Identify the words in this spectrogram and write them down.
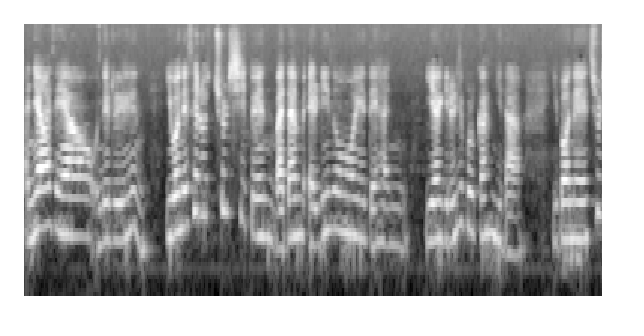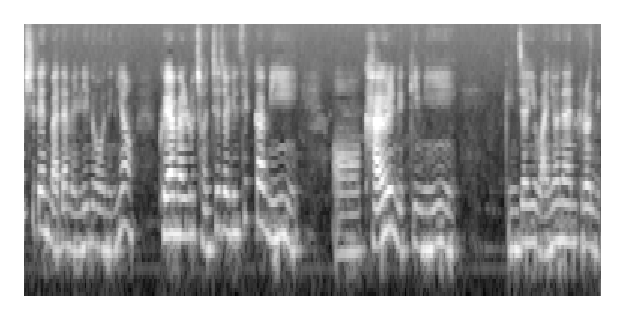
안녕하세요. 오늘은 이번에 새로 출시된 마담 엘리노어에 대한 이야기를 해볼까 합니다. 이번에 출시된 마담 엘리노어는요, 그야말로 전체적인 색감이 어, 가을 느낌이 굉장히 완연한 그런 느-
